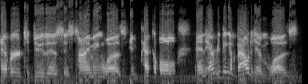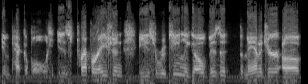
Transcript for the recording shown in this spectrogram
ever to do this. His timing was impeccable, and everything about him was impeccable. His preparation, he used to routinely go visit the manager of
